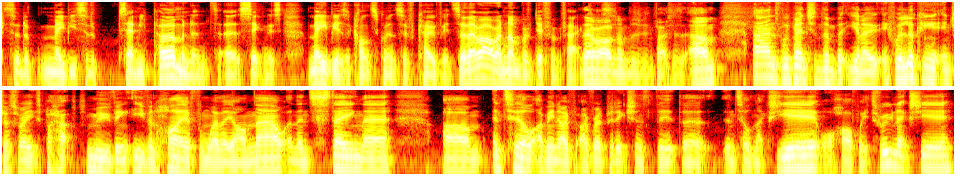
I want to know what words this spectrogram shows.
sort of maybe sort of semi-permanent uh, sickness, maybe as a consequence of COVID. So there are a number of different factors. There are a number of different factors, um, and we've mentioned them. But you know, if we're looking at interest rates, perhaps moving even higher from where they are now, and then staying there. Um, until I mean, I've, I've read predictions the, the until next year or halfway through next year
